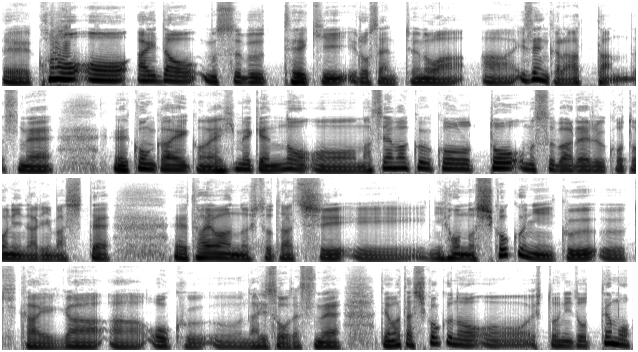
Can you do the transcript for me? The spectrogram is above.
えこの間を結ぶ定期路線というのはあ以前からあったんですね、え今回この愛媛県の松山空港と結ばれることになりましてえ台湾の人たち日本の四国に行く機会が多くなりそうですね。でまた四国の人にとっても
